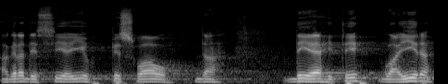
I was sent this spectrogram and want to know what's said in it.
agradecer aí o pessoal da DRT, Guaíra,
